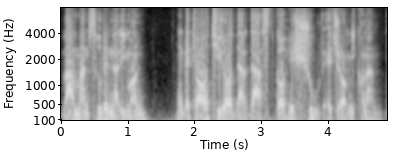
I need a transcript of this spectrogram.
و منصور نریمان قطعاتی را در دستگاه شور اجرا می کنند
